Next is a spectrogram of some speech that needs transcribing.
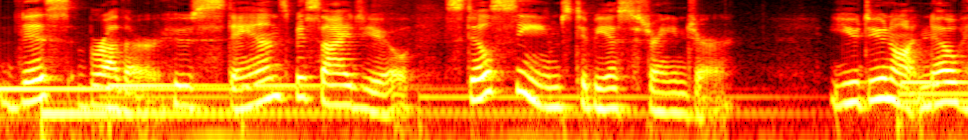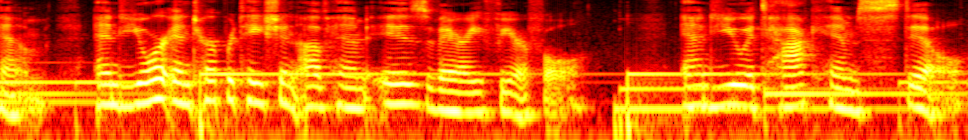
This brother who stands beside you still seems to be a stranger. You do not know him and your interpretation of him is very fearful. And you attack him still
